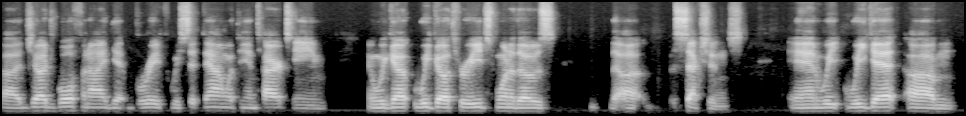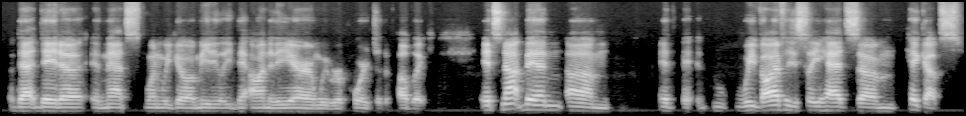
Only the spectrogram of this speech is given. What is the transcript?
uh, Judge Wolff and I get briefed. We sit down with the entire team, and we go we go through each one of those uh, sections, and we we get um, that data, and that's when we go immediately onto the air and we report it to the public. It's not been um, it, it, we've obviously had some hiccups.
